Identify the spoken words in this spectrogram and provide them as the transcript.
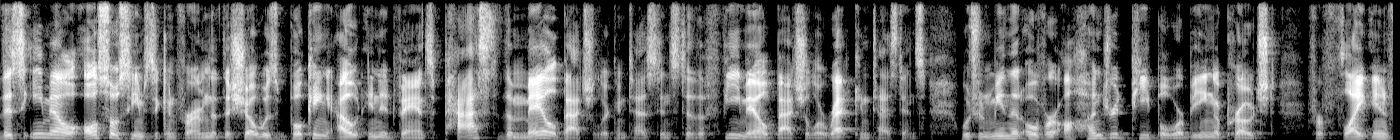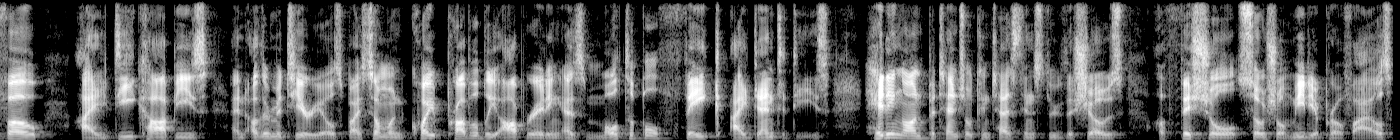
This email also seems to confirm that the show was booking out in advance past the male bachelor contestants to the female bachelorette contestants, which would mean that over 100 people were being approached for flight info, ID copies, and other materials by someone quite probably operating as multiple fake identities, hitting on potential contestants through the show's official social media profiles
